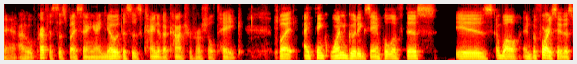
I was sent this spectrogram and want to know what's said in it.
I will preface this by saying I know this is kind of a controversial take, but I think one good example of this is, well, and before I say this,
